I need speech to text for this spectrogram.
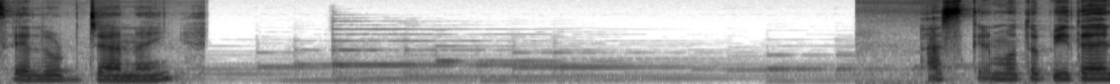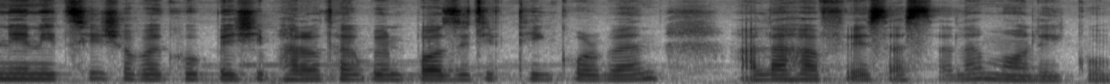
স্যালুট জানাই। আজকের মতো বিদায় নিয়ে নিচ্ছি। সবাই খুব বেশি ভালো থাকবেন, পজিটিভ থিঙ্ক করবেন। আল্লাহ হাফেজ, আসসালামু আলাইকুম।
